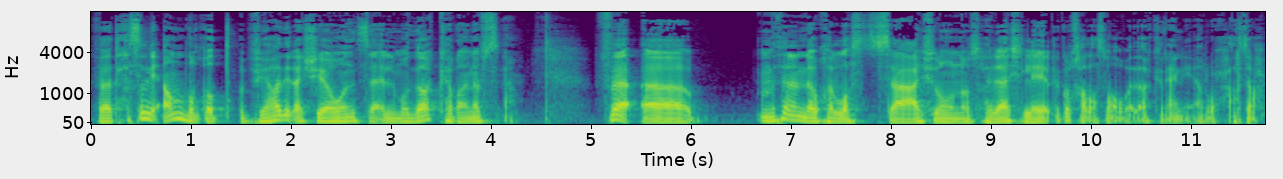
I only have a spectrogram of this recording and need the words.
فتحصلني أنضغط في هذه الأشياء وأنسى المذاكرة نفسها. ف آه، مثلا لو خلصت الساعة عشرون ونص 11 الليل أقول خلاص ما أبغى أذاكر يعني أروح أرتاح.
